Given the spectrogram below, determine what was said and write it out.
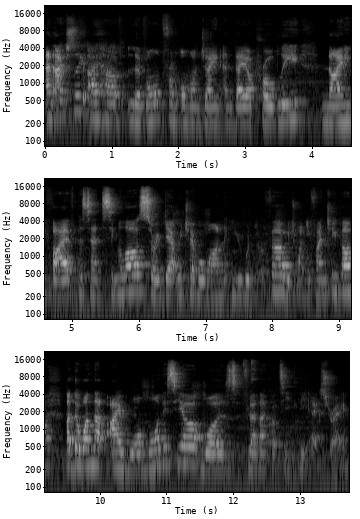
And actually I have Le Vent from Ormonde Jayne and they are probably 95% similar. So get whichever one you would prefer, which one you find cheaper. But the one that I wore more this year was Fleur Narcotique, the Extrait.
